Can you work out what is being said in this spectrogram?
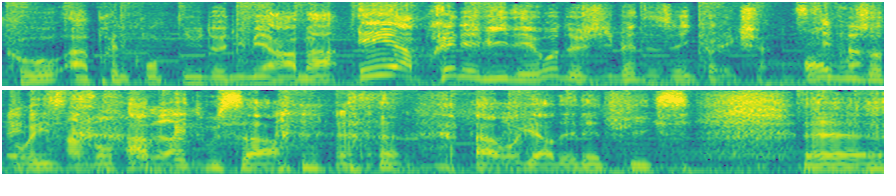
Co, après le contenu de Numérama et après les vidéos de JB de The Collection. On vous parfait. autorise bon après tout ça à regarder Netflix. Euh,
